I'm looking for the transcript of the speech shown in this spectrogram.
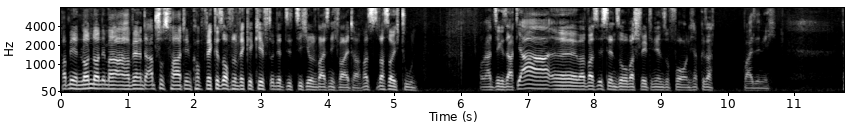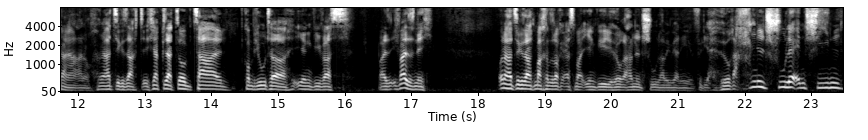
habe mir in London immer während der Abschlussfahrt den Kopf weggesoffen und weggekifft und jetzt sitze ich hier und weiß nicht weiter. Was, was soll ich tun? Und dann hat sie gesagt, ja, äh, was ist denn so, was schwebt Ihnen denn so vor? Und ich habe gesagt, weiß ich nicht. Keine Ahnung. Und dann hat sie gesagt, ich habe gesagt, so Zahlen, Computer, irgendwie was. Weiß, ich weiß es nicht. Und dann hat sie gesagt, machen Sie doch erstmal irgendwie die höhere Handelsschule. Habe ich mich für die höhere Handelsschule entschieden.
